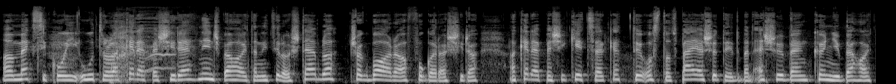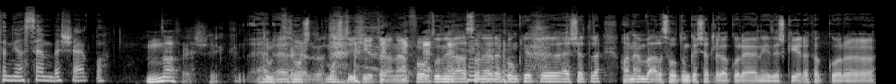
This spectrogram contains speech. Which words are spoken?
a mexikói útról a Kerepesire nincs behajtani tilos tábla, csak balra a Fogarasira. A Kerepesi kétszer-kettő osztott pálya sötétben, esőben könnyű behajtani a szembesávba. Na tessék. Ez most, most így hirtelen nem fog tudni válaszolni erre konkrét esetre. Ha nem válaszoltunk esetleg, akkor elnézést kérek, akkor,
